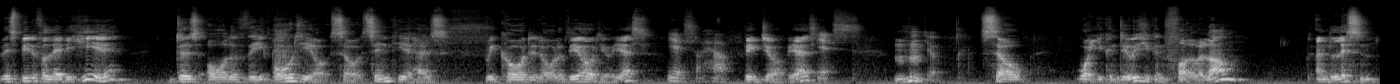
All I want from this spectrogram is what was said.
This beautiful lady here does all of the audio, so Cynthia has recorded all of the audio, yes? yes, I have. Big job, yes? Yes. Mhm. Job. So, what you can do is you can follow along and listen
